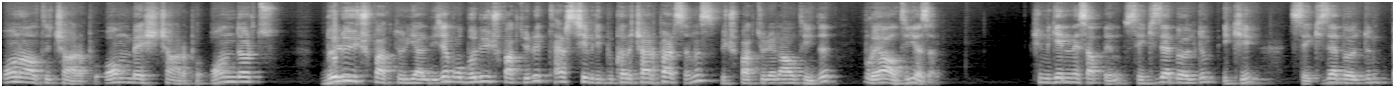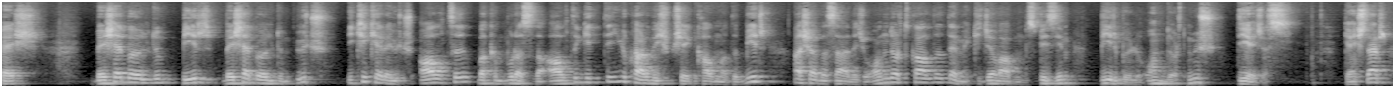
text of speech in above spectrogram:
16 çarpı 15 çarpı 14 bölü 3 faktöriyel diyeceğim. O bölü 3 faktöriyeli ters çevirip yukarı çarparsanız 3 faktöriyel 6 idi. Buraya 6'yı yazalım. Şimdi gelin hesaplayalım. 8'e böldüm 2. 8'e böldüm 5. 5'e böldüm 1. 5'e böldüm 3. 2 kere 3 6. Bakın burası da 6 gitti. Yukarıda hiçbir şey kalmadı 1. Aşağıda sadece 14 kaldı. Demek ki cevabımız bizim 1 bölü 14'müş diyeceğiz. Gençler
